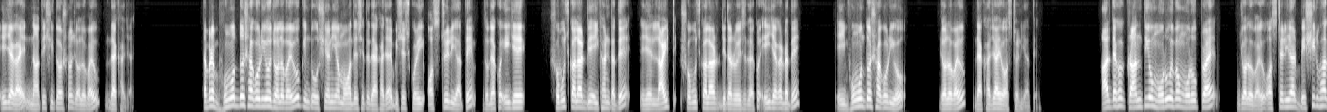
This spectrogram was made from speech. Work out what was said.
এই জায়গায় নাতিশীতোষ্ণ জলবায়ু দেখা যায়। তারপরে ভূমধ্যসাগরীয় জলবায়ু কিন্তু ওশিয়ানিয়া মহাদেশেতে দেখা যায়, বিশেষ করে এই অস্ট্রেলিয়াতে। তো দেখো এই যে সবুজ কালার দিয়ে এইখানটাতে, এই যে লাইট সবুজ কালার যেটা রয়েছে, দেখো এই জায়গাটাতে এই ভূমধ্যসাগরীয় জলবায়ু দেখা যায় অস্ট্রেলিয়াতে। আর দেখো ক্রান্তীয় মরু এবং মরুপ্রায় জলবায়ু। অস্ট্রেলিয়ার বেশিরভাগ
